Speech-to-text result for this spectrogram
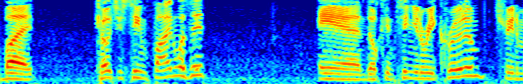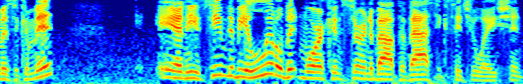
But coaches seem fine with it, and they'll continue to recruit him, treat him as a commit. And he seemed to be a little bit more concerned about the Vasek situation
